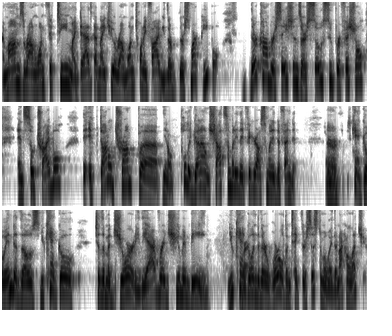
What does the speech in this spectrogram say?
My mom's around 115. My dad's got an IQ around 125. They're they're smart people. Their conversations are so superficial and so tribal. If Donald Trump, uh, you know, pulled a gun out and shot somebody, they'd figure out somebody to defend it. Sure. Uh, you can't go into those. You can't go to the majority, the average human being. You can't right. go into their world and take their system away. They're not going to let you.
